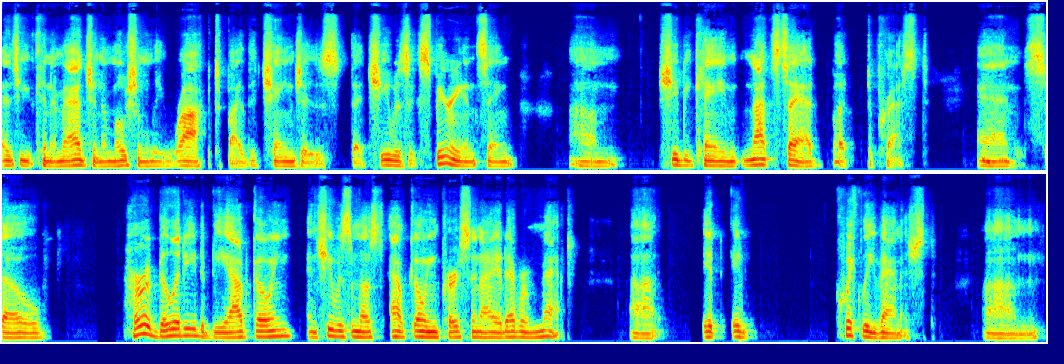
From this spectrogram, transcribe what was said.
as you can imagine, emotionally rocked by the changes that she was experiencing. Um, she became not sad but depressed, mm-hmm. and so her ability to be outgoing, and she was the most outgoing person I had ever met uh, it it quickly vanished. Um,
